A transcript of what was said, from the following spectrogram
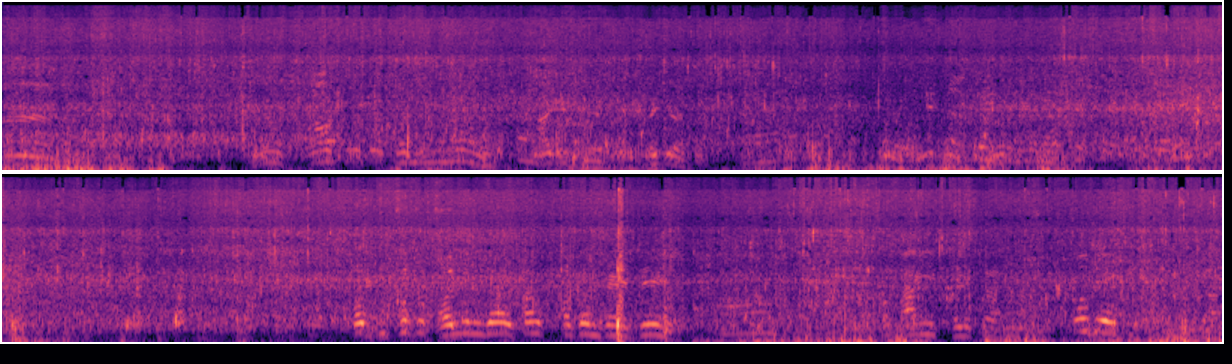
네. 그냥 앞으로 던지면 자기 되게 더 밑에도 걸린다 더, 더 던져야지 더 많이 걸릴 거야 어디?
